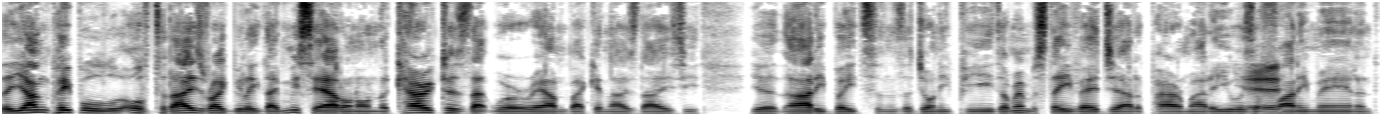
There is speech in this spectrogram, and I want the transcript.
the young people of today's rugby league they miss out on on the characters that were around back in those days. You, you the Artie Beetsons, the Johnny Peards. I remember Steve Edge out at Parramatta. He was Yeah. a funny man, and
